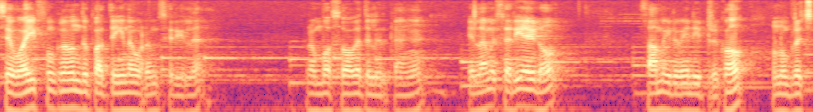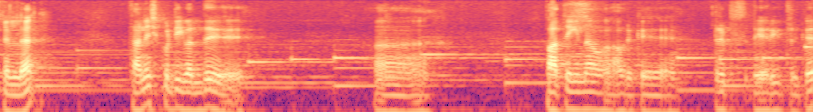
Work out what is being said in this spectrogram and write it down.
சரி ஒய்ஃபுக்கும் வந்து பார்த்தீங்கன்னா உடம்பு சரியில்லை. ரொம்ப சோகத்தில் இருக்காங்க. எல்லாமே சரியாயிடும். சாமிகிட்ட வேண்டிகிட்ருக்கோம் ஒன்றும் பிரச்சனை இல்லை. தனிஷ்குட்டிக்கு வந்து பார்த்தீங்கன்னா அவருக்கு ட்ரிப்ஸ் ஏறிட்டுருக்கு.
